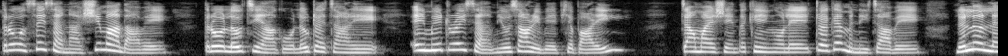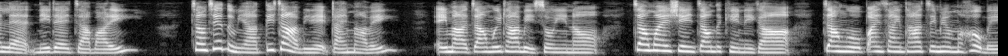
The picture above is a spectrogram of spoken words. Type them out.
သူတို့စိတ်ဆန္ဒရှိမှသာပဲသူတို့လှုပ်ချင်အားကိုလှုပ်တတ်ကြတဲ့အိမ်မေးတရိษံမျိုးစားတွေပဲဖြစ်ပါတယ်။ကြောင်မိုင်ရှင်သခင်ကလည်းတွေ့ကက်မနေကြပဲလွတ်လွတ်လပ်လပ်နေတတ်ကြပါတယ်။ကြောင်ချစ်သူများတိကျပြီးတဲ့အတိုင်းပါပဲ။အိမ်မှာကြောင်မွေးထားပြီဆိုရင်တော့ကြောင်မိုင်ရှင်ကြောင်သခင်တွေကကြောင်ကိုပိုင်ဆိုင်ထားခြင်းမျိုးမဟုတ်ပဲ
